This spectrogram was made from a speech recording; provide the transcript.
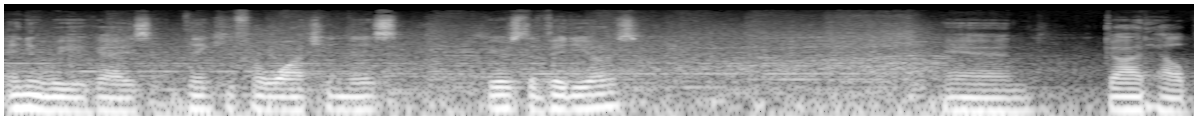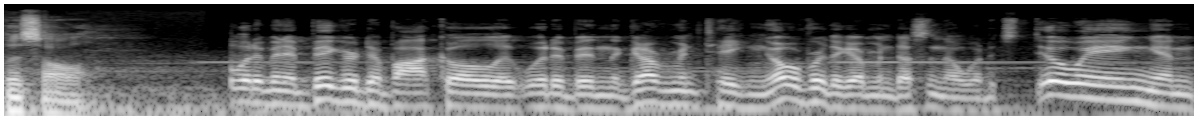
Anyway, you guys, thank you for watching this. Here's the videos, and God help us all. It would have been a bigger debacle. It would have been the government taking over. The government doesn't know what it's doing, and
